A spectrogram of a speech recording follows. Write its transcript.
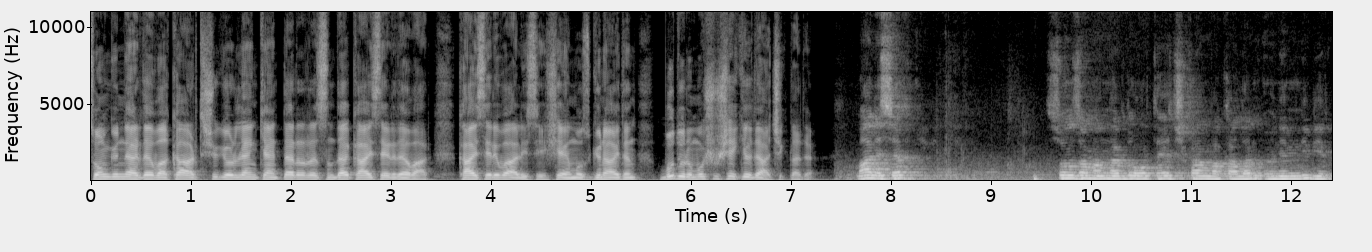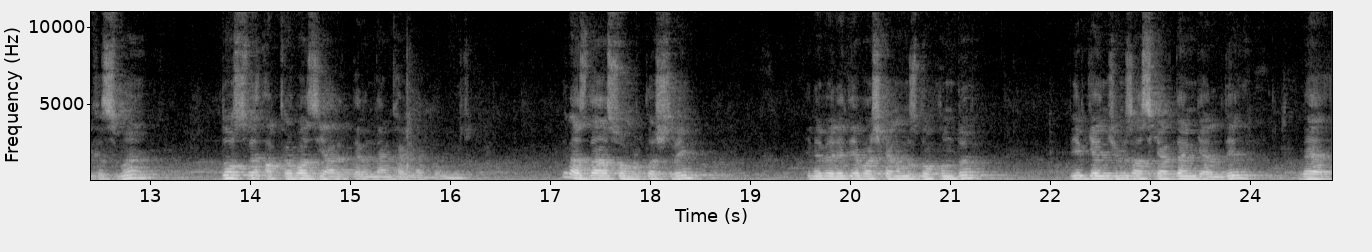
Son günlerde vaka artışı görülen kentler arasında Kayseri'de var. Kayseri valisi Şehmuz Günaydın bu durumu şu şekilde açıkladı. Maalesef son zamanlarda ortaya çıkan vakaların önemli bir kısmı dost ve akraba ziyaretlerinden kaynaklanıyor. Biraz daha somutlaştırayım. Yine belediye başkanımız dokundu. Bir gencimiz askerden geldi ve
